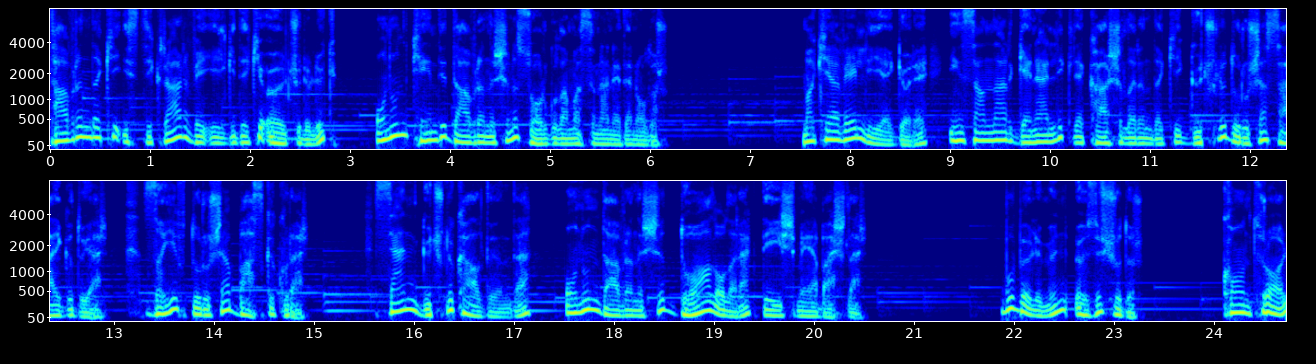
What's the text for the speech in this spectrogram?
tavrındaki istikrar ve ilgideki ölçülülük onun kendi davranışını sorgulamasına neden olur. Machiavelli'ye göre insanlar genellikle karşılarındaki güçlü duruşa saygı duyar, zayıf duruşa baskı kurar. Sen güçlü kaldığında onun davranışı doğal olarak değişmeye başlar. Bu bölümün özü şudur. Kontrol,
